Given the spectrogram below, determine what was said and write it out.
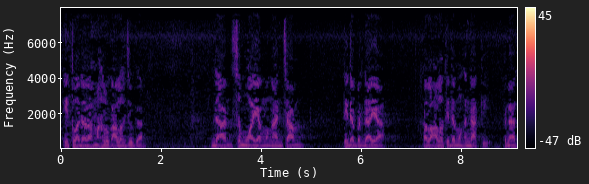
itu adalah makhluk Allah juga. Dan semua yang mengancam tidak berdaya kalau Allah tidak menghendaki. Benar?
